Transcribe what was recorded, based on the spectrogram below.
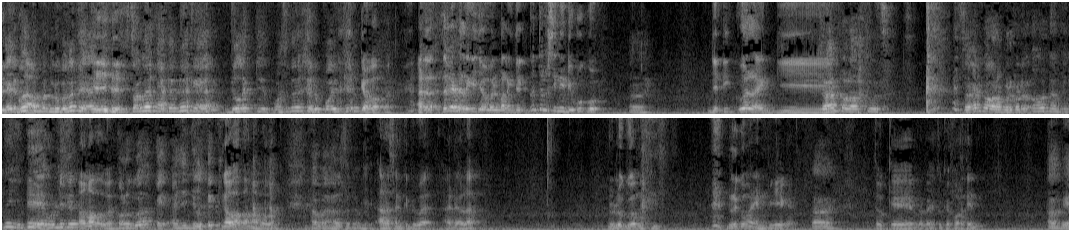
eh gue temen lu banget ya anjing. Iya. soalnya katanya kayak jelek gitu maksudnya shadow point gitu Gak apa-apa. Ada, tapi ada lagi jawaban paling jelek. Gue tulis ini di buku. Eh, Jadi gue lagi. soalnya kalau soalnya kan kalau orang berkode oh namanya itu ya Iya. unik ya Oh nggak apa-apa. kalau gue kayak aja jelek Nggak apa-apa, nggak apa-apa. apa alasan apa Alasan kedua adalah dulu gue main dulu gue main NBA kan. Ah, Itu ke berapa ya? Itu ke 14. oke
